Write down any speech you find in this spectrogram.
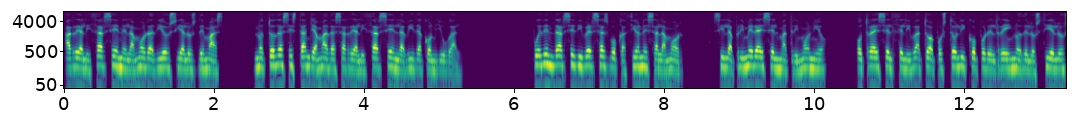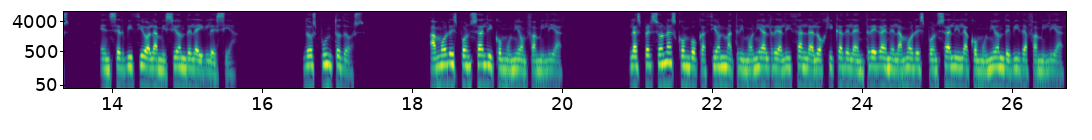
a realizarse en el amor a Dios y a los demás, no todas están llamadas a realizarse en la vida conyugal. Pueden darse diversas vocaciones al amor, si la primera es el matrimonio, otra es el celibato apostólico por el reino de los cielos, en servicio a la misión de la Iglesia. 2.2. Amor esponsal y comunión familiar. Las personas con vocación matrimonial realizan la lógica de la entrega en el amor esponsal y la comunión de vida familiar.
